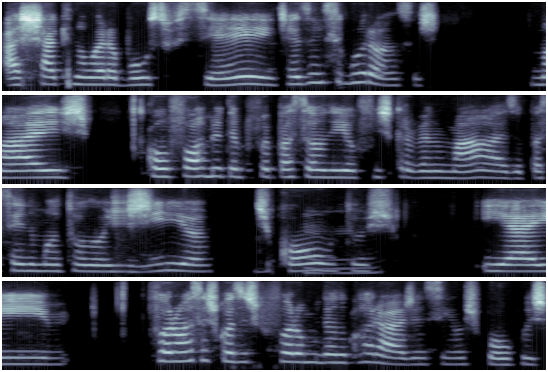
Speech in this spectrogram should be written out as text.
achar que não era boa o suficiente, as inseguranças. Mas conforme o tempo foi passando e eu fui escrevendo mais, eu passei numa antologia de contos, uhum. e aí foram essas coisas que foram me dando coragem, assim, aos poucos.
